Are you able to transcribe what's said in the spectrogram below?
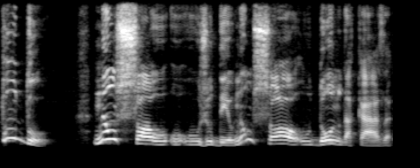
tudo. Não só o, o, o judeu, não só o dono da casa,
